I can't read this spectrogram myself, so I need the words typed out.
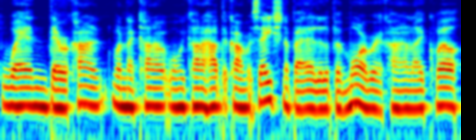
when they were kind of when I kind of when we kind of had the conversation about it a little bit more, we were kind of like, well,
